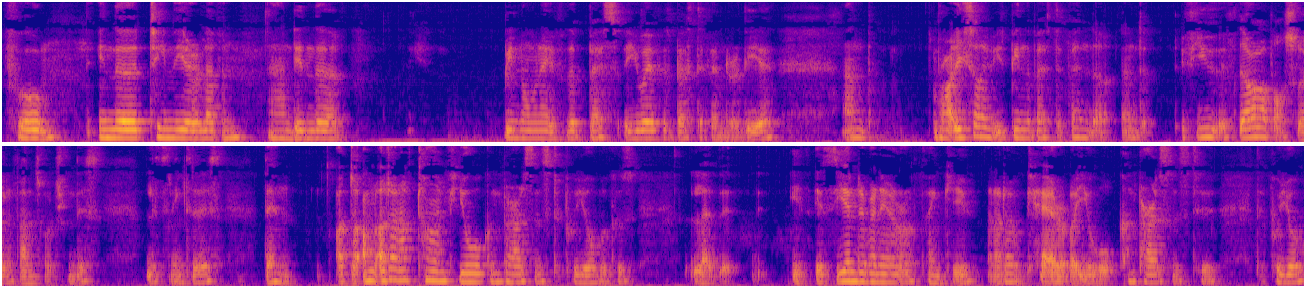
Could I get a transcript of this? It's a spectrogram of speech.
for in the team of the year eleven and in the been nominated for the best UEFA's best defender of the year, and rightly so. He's been the best defender, and if you if there are Barcelona fans watching this, listening to this, then I don't, I don't have time for your comparisons to Puyol because like it, it's the end of an era, thank you. And I don't care about your comparisons to, to Puyol,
